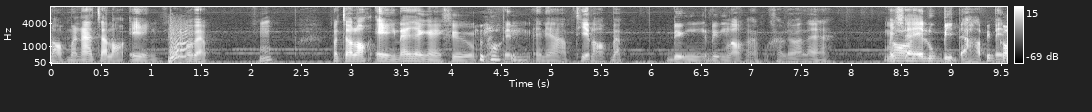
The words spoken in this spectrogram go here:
หรอกมันน่าจะล็อกเองผมก็แบบหึมันจะล็อกเองได้ยังไงคือมันเป็นล็อกเองไอเนี้ยครับที่ล็อกแบบดึงดึงล็อกครับเขาเรียกว่าอะไรนะไม่ใช่กรลูกบิดอะครับ เป็นก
